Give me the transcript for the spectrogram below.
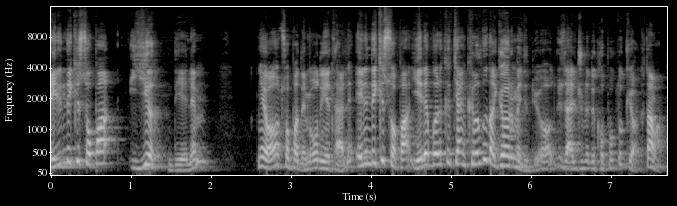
Elindeki sopayı diyelim. Yok sopa demiyor o da yeterli. Elindeki sopa yere bırakırken kırıldı da görmedi diyor. Güzel cümlede kopukluk yok. Tamam.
